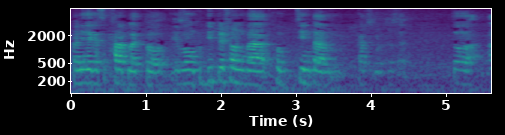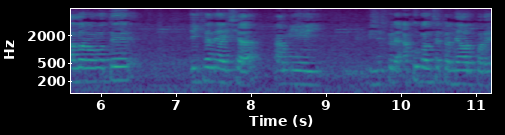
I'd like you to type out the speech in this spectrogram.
মানে নিজের কাছে খারাপ লাগতো এবং খুব ডিপ্রেশন বা খুব চিন্তা কাজ করতো স্যার তো আল্লাহর রহমতে এইখানে আইসা আমি এই বিশেষ করে আকুপাংচারটা নেওয়ার পরে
